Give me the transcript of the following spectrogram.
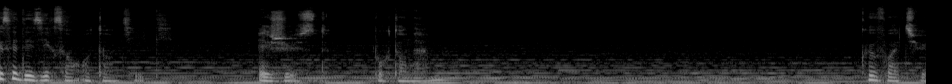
Que ces désirs sont authentiques et justes pour ton âme. Que vois-tu?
